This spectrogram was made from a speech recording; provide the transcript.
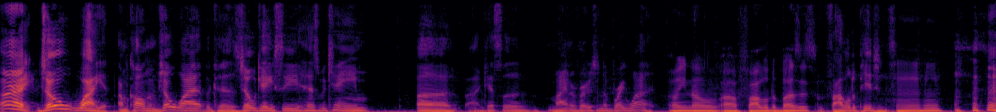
All right, Joe Wyatt. I'm calling him Joe Wyatt because Joe Gacy has became, uh, I guess, a minor version of Bray Wyatt. Oh, you know, uh, follow the buzzes. Follow the pigeons. Mm-hmm.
